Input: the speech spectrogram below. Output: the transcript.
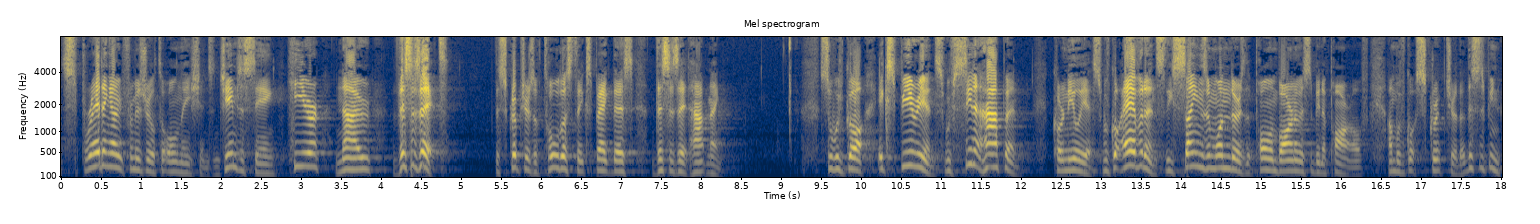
spreading out from Israel to all nations. And James is saying, here, now, this is it. The scriptures have told us to expect this. This is it happening. So we've got experience, we've seen it happen. Cornelius. We've got evidence, these signs and wonders that Paul and Barnabas have been a part of. And we've got scripture that this has been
